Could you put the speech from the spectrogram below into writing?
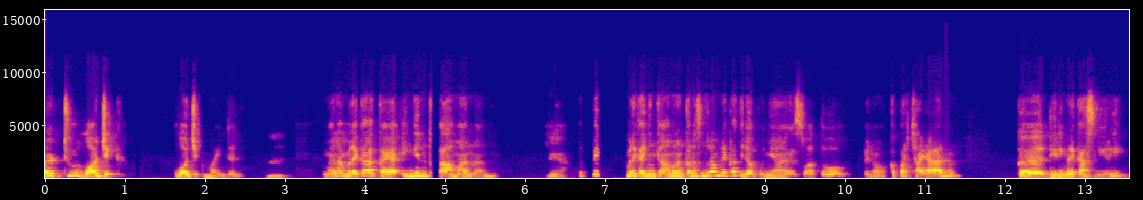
are too logic logic minded hmm. mana mereka kayak ingin keamanan yeah. tapi mereka ingin keamanan karena sebenarnya mereka tidak punya suatu you know kepercayaan ke diri mereka sendiri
